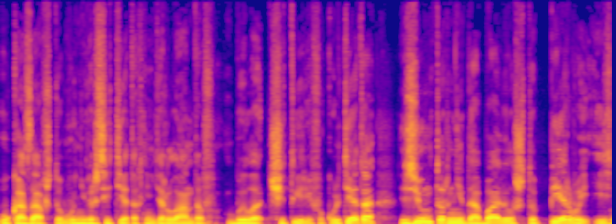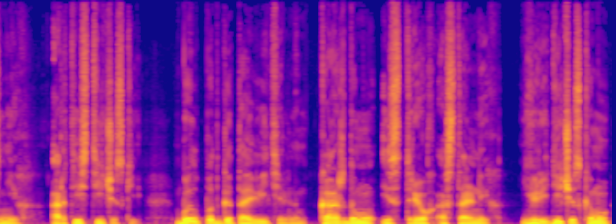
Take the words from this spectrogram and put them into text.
Указав, что в университетах Нидерландов было четыре факультета, Зюмтер не добавил, что первый из них, артистический, был подготовительным к каждому из трех остальных – юридическому,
